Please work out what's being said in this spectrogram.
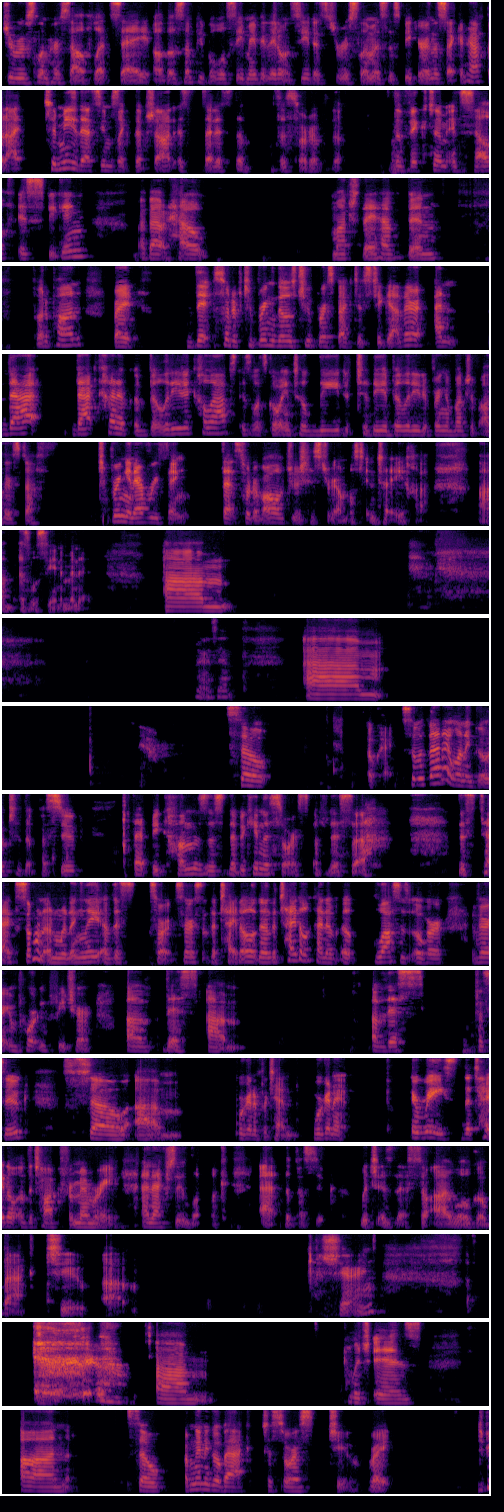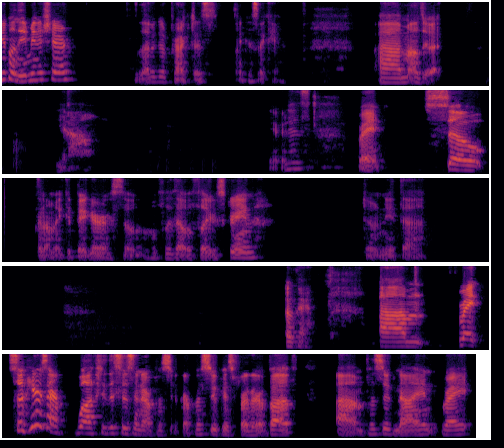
Jerusalem herself, let's say, although some people will see, maybe they don't see it as Jerusalem as the speaker in the second half, but I, to me, that seems like the shot is that it's the, the sort of the, the victim itself is speaking about how much they have been put upon, right? That sort of to bring those two perspectives together and that that kind of ability to collapse is what's going to lead to the ability to bring a bunch of other stuff, to bring in everything that's sort of all of Jewish history almost into Eicha, um, as we'll see in a minute. Um, where is it? Um, so, okay, so with that, I want to go to the pasuk that becomes this, that became the source of this uh, this text somewhat unwittingly of this sort source of the title. Now the title kind of uh, glosses over a very important feature of this um, of this pasuk. So um, we're going to pretend we're going to erase the title of the talk from memory and actually look at the pasuk, which is this. So I will go back to um, sharing, um, which is on, so I'm going to go back to source two, right? Do people need me to share? Is that a good practice? I guess I can. Um, I'll do it. Yeah. Here it is, right? So, and I'll make it bigger. So hopefully that will fill your screen. Don't need that. Okay. Um, right. So here's our, well, actually, this isn't our pasuk. Our pasuk is further above. Um, pasuk nine, right?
